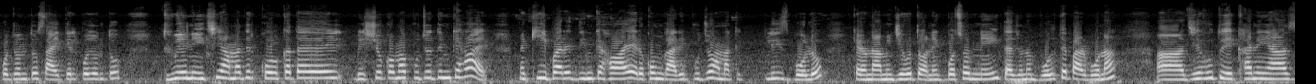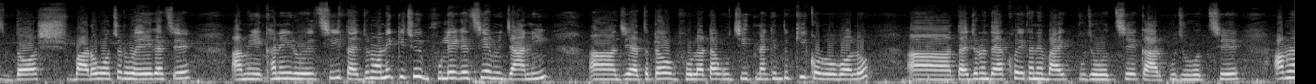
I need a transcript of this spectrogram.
পর্যন্ত, সাইকেল পর্যন্ত ধুয়ে নিয়েছি। আমাদের কলকাতায় বিশ্বকর্মা পুজোর দিনকে হয়? না কী বারের দিনকে হয়? এরকম গাড়ি পুজো আমাকে প্লিজ বলো। কেননা আমি যেহেতু অনেক বছর নেই, তাই জন্য বলতে পারব না। যেহেতু এখানেই আজ দশ বারো বছর হয়ে গেছে, আমি এখানেই রয়েছি, তাই জন্য অনেক কিছুই ভুলে গেছি, আমি জানি যে এতটাও ভোলাটা উচিত না, কিন্তু কি করব বলো? তাই জন্য দেখো এখানে বাইক পুজো হচ্ছে, কার পুজো হচ্ছে, আমরা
